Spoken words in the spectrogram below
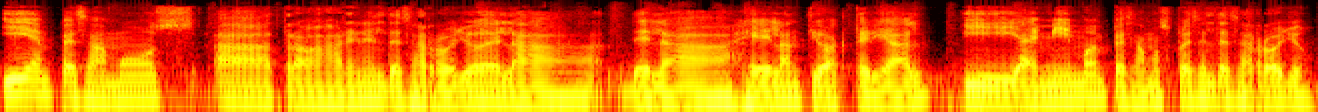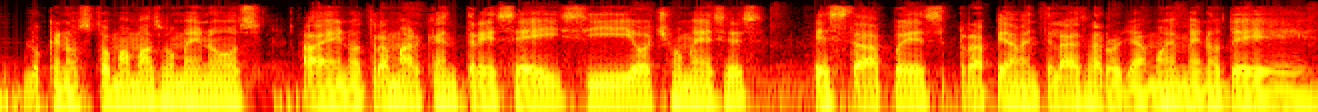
Y empezamos a trabajar en el desarrollo de la, de la gel antibacterial y ahí mismo empezamos pues el desarrollo, lo que nos toma más o menos en otra marca entre 6 y 8 meses. Esta pues rápidamente la desarrollamos en menos de,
